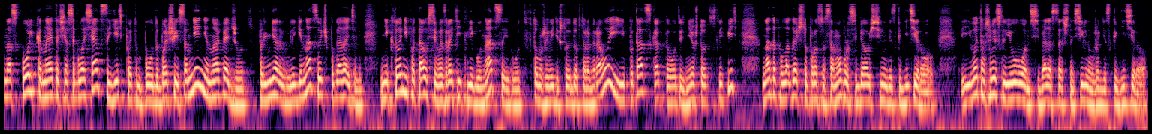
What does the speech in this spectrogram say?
Насколько на это все согласятся, есть по этому поводу большие сомнения, но опять же, вот пример Лиги наций очень показательный. Никто не пытался возвратить Лигу наций вот в том же виде, что и до Второй мировой, и пытаться как-то вот из нее что-то слепить. Надо полагать, что просто сам образ себя очень сильно дискредитировал. И в этом смысле и ООН себя достаточно сильно уже дискредитировал.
